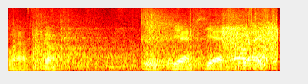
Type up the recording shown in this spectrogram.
Wow, shot. Yes, yes, great.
